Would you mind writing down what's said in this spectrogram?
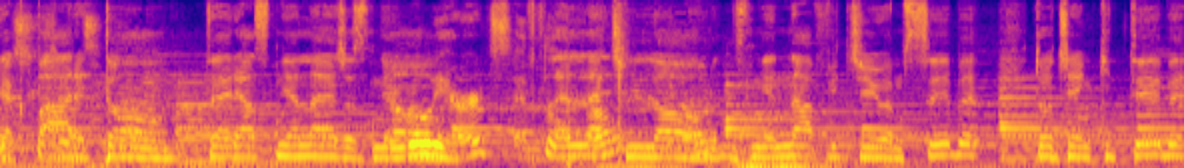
Jak parę ton Teraz nie leżę z nią. W tle leci lord, znienawidziłem syby To dzięki tyby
